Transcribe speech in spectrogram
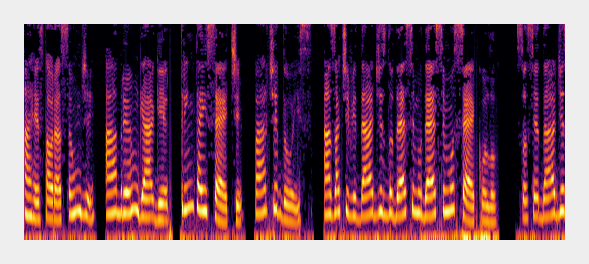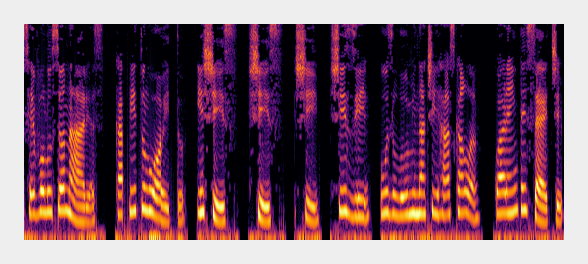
A restauração de Abraham Gager. 37. Parte 2. As atividades do décimo décimo século. Sociedades revolucionárias. Capítulo 8. E X. X. X. XI. Os Illuminati Haskalah. 47.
